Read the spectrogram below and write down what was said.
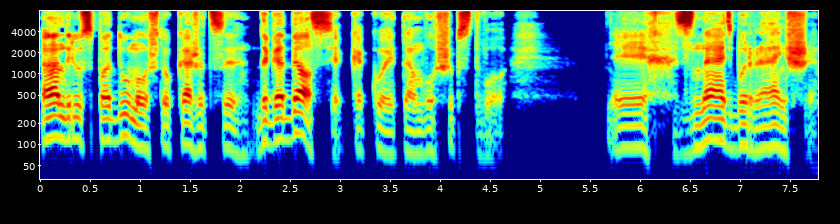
Андрюс подумал, что, кажется, догадался, какое там волшебство. Эх, знать бы раньше.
